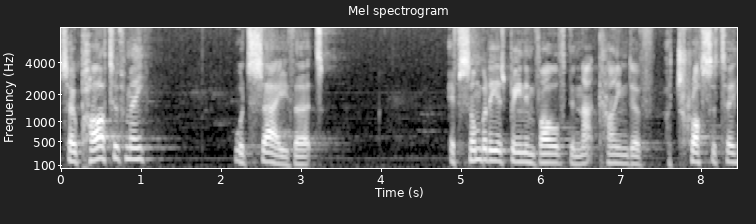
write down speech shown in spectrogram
So, part of me would say that if somebody has been involved in that kind of atrocity,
